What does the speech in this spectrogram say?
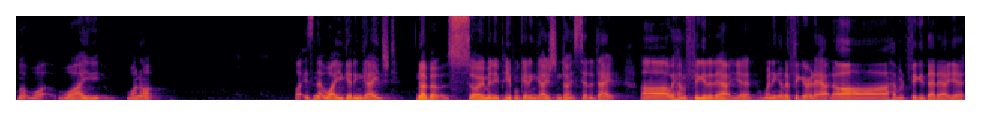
what, what, why, why not? Like, isn't that why you get engaged? No, but so many people get engaged and don't set a date. Oh, we haven't figured it out yet. When are you going to figure it out? Oh, I haven't figured that out yet.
